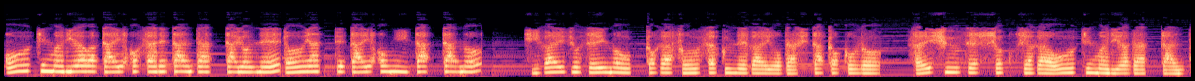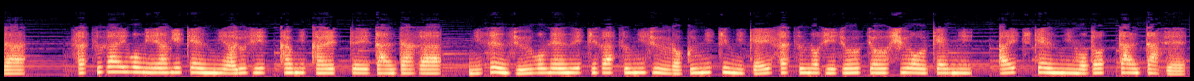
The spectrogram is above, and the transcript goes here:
大内マリアは逮捕されたんだったよねどうやって逮捕に至ったの？被害女性の夫が捜索願いを出したところ、最終接触者が大内マリアだったんだ。殺害後宮城県にある実家に帰っていたんだが、2015年1月26日に警察の事情聴取を受けに、愛知県に戻ったんだぜ。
